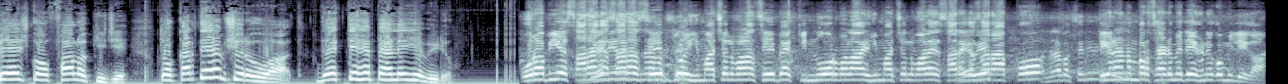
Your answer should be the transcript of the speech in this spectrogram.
पेज को फॉलो कीजिए। तो करते हैं हम शुरुआत। देखते हैं पहले ये वीडियो। और अब ये सारा का सारा सेब जो हिमाचल वाला सेब है किन्नौर वाला हिमाचल वाला सारे का सारा आपको तेरह नंबर साइड में देखने को मिलेगा।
